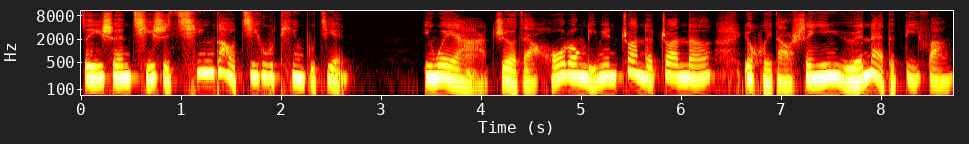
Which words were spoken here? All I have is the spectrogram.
这一声其实轻到几乎听不见，因为啊，只有在喉咙里面转了转呢，又回到声音原来的地方。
